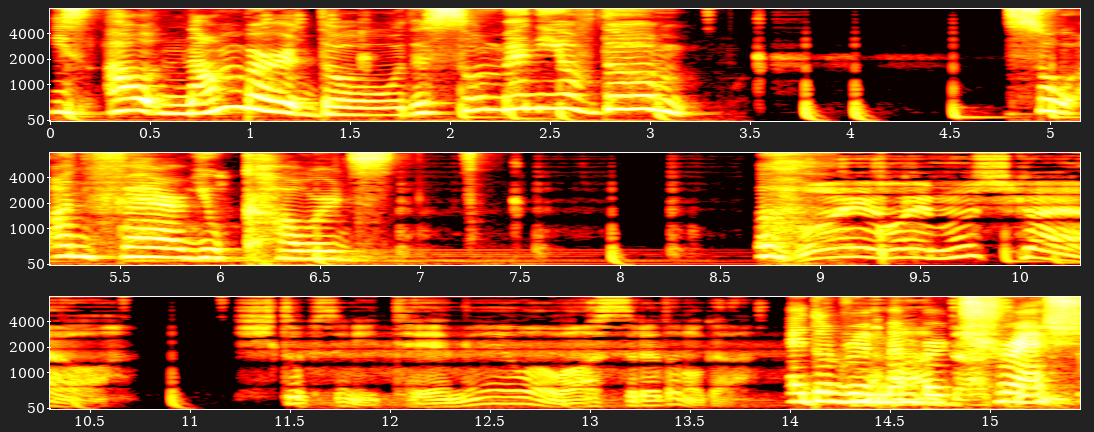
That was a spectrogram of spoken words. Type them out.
He's outnumbered though. There's so many of them. So unfair, you cowards. お I don't remember trash.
